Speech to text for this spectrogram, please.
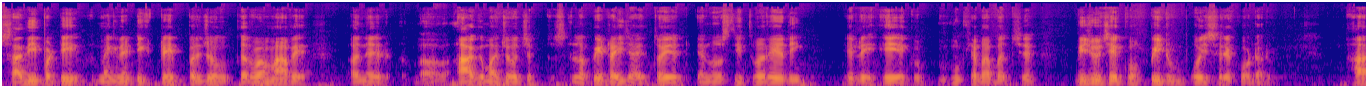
સાદી પટ્ટી મેગ્નેટિક ટેપ પર જો કરવામાં આવે અને આગમાં જો લપેટાઈ જાય તો એ, એનું અસ્તિત્વ રહે નહીં. એટલે એ એક મુખ્ય બાબત છે. બીજું છે કોકપીટ વોઇસ રેકોર્ડર આ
